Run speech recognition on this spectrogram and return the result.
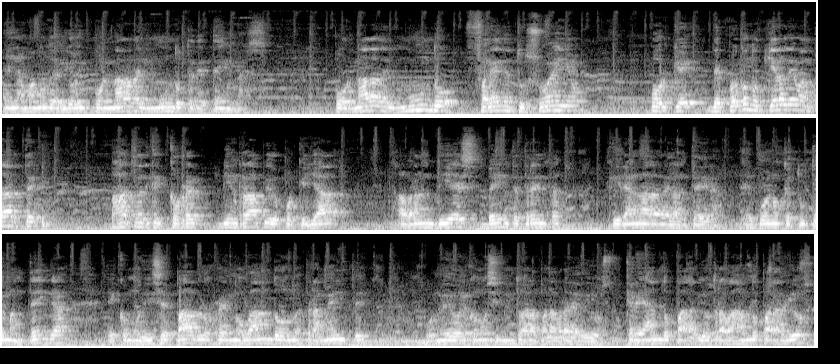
en la mano de Dios y por nada del mundo te detengas. Por nada del mundo frene tu sueño, porque después cuando quieras levantarte vas a tener que correr bien rápido porque ya habrán 10, 20, 30 que irán a la delantera. Es bueno que tú te mantengas, eh, como dice Pablo, renovando nuestra mente por medio del conocimiento de la palabra de Dios, creando para Dios, trabajando para Dios.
